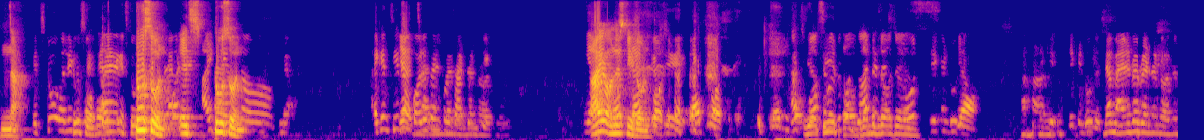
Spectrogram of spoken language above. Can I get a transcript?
nah. It's too early Too to soon. say. I it's too, Too soon. It's I too can, soon. uh, I can see Yeah, them qualifying for Challenged Champions League. Yeah, I that's- honestly that's don't. Possible. That's possible. That's That's possible. We'll possible because Brendan time they Rodgers- they can do this. Yeah. Uh-huh. They can, they can do this. They're managed by Brendan Rodgers.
